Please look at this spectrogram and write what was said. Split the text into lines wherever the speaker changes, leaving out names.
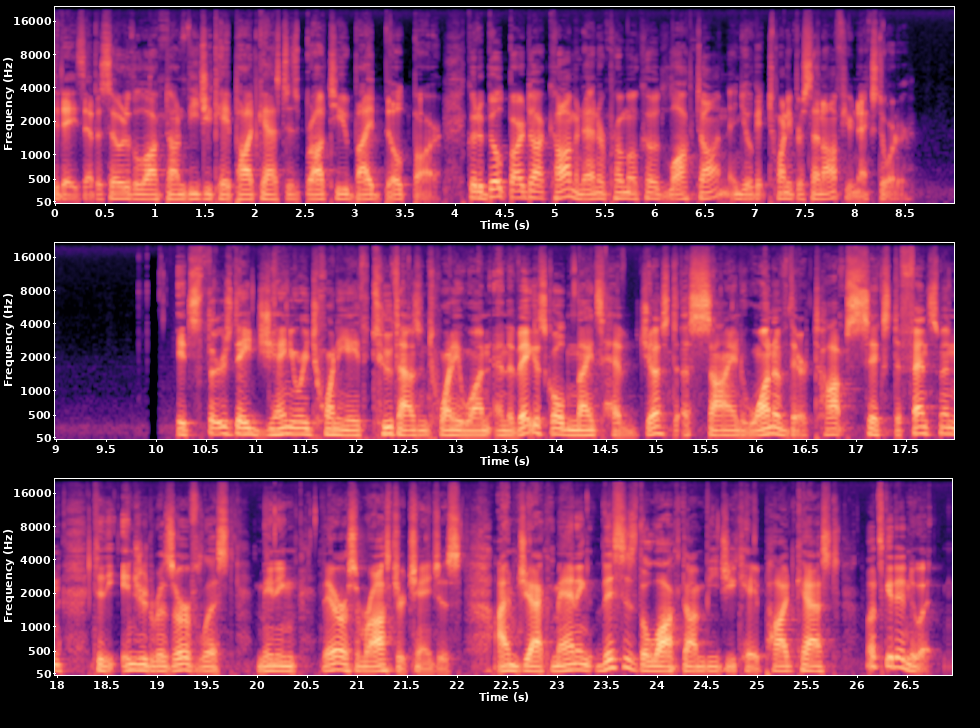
Today's episode of the Locked On VGK podcast is brought to you by Built Bar. Go to builtbar.com and enter promo code Locked On, and you'll get 20% off your next order. It's Thursday, January 28th, 2021, and the Vegas Golden Knights have just assigned one of their top six defensemen to the injured reserve list, meaning there are some roster changes. I'm Jack Manning. This is the Locked On VGK podcast. Let's get into it.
